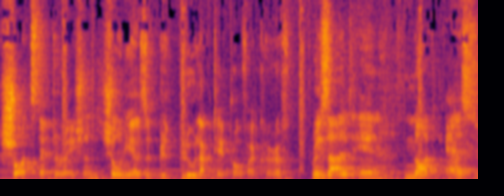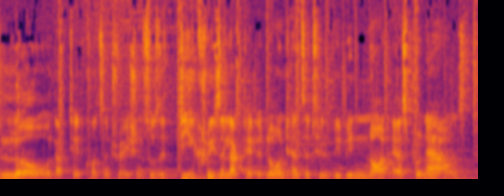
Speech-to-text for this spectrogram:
short step duration, shown here as a blue lactate profile curve, result in not as low lactate concentration. So the decrease in lactate at low intensity will be not as pronounced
